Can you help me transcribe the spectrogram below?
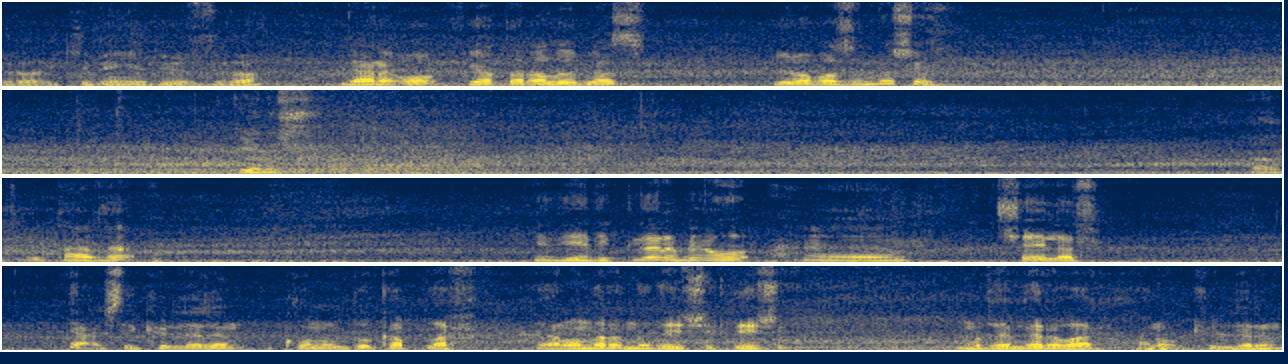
euro, 2700 euro. Yani o fiyat aralığı biraz euro bazında şey geniş. Evet bunlar da hediyelikler ve o e, şeyler ya işte küllerin konulduğu kaplar. Yani onların da değişik değişik modelleri var. Hani o küllerin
